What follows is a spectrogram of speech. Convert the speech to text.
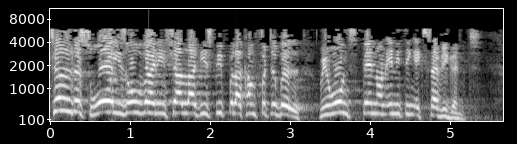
till this war is over and inshallah these people are comfortable, we won't spend on anything extravagant.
